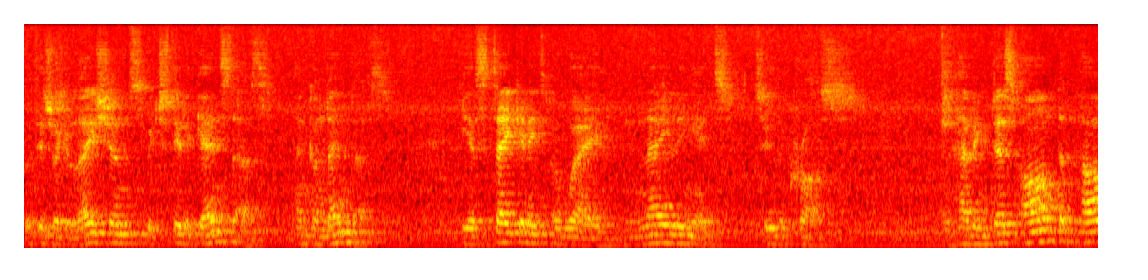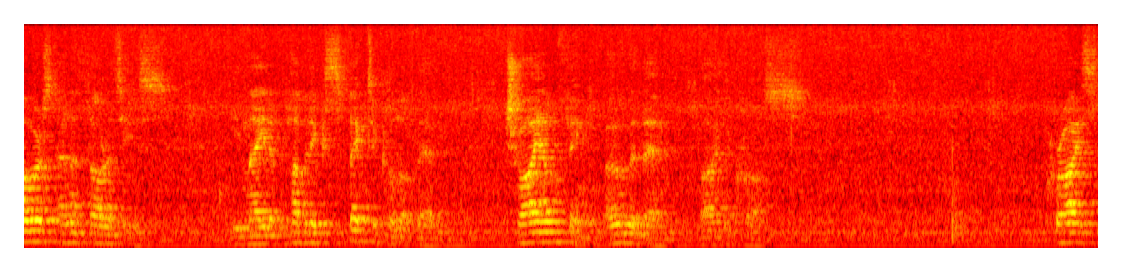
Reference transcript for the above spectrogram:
with his regulations which stood against us and condemned us. He has taken it away, nailing it to the cross. And having disarmed the powers and authorities, he made a public spectacle of them, triumphing over them by the cross. Christ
